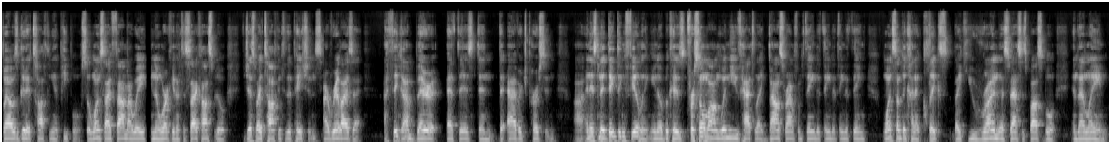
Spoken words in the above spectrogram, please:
But I was good at talking to people. So once I found my way, you know, working at the psych hospital, just by talking to the patients, I realized that I think I'm better at this than the average person. Uh, and it's an addicting feeling, you know, because for so long, when you've had to like bounce around from thing to thing to thing to thing, once something kind of clicks, like you run as fast as possible in that lane,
